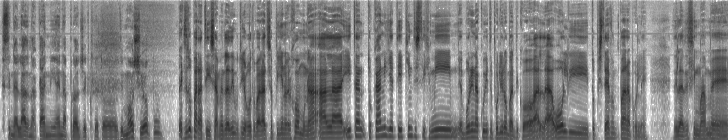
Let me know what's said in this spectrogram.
στην Ελλάδα να κάνει ένα project για το δημόσιο που Εντάξει, δεν το παρατήσαμε, δηλαδή ούτε εγώ το παράτησα, πήγαινε ερχόμουν, αλλά ήταν, το κάνει γιατί εκείνη τη στιγμή μπορεί να ακούγεται πολύ ρομαντικό, αλλά όλοι το πιστεύαμε πάρα πολύ. Δηλαδή θυμάμαι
